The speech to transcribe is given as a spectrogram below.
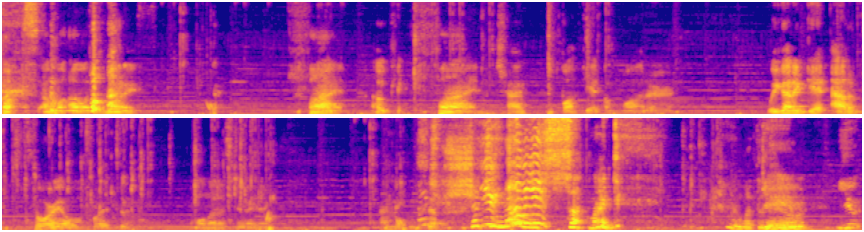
Bucks. I want, I want the money. Fine. Okay. Fine. Try bucket of water. We gotta get out of the tutorial before it's. A, Won't let us do anything. I'm making. Shut You, do you suck my d- Tell me what game? You.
